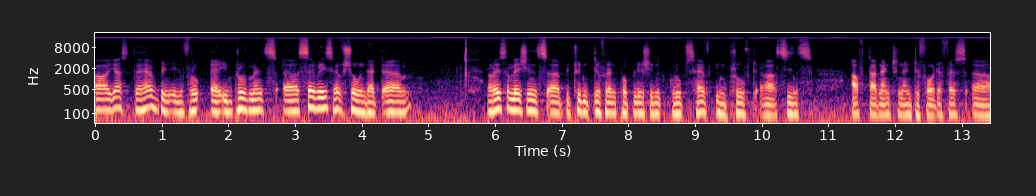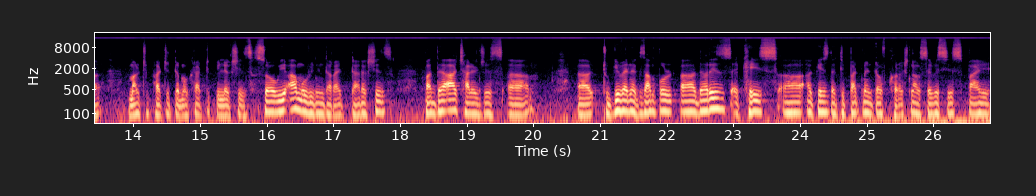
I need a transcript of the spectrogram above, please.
Uh, yes, there have been uh, improvements. Uh, surveys have shown that um, race relations uh, between different population groups have improved uh, since after 1994, the first uh, multi-party democratic elections. So we are moving in the right directions, but there are challenges. to give an example, there is a case against the Department of Correctional Services by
